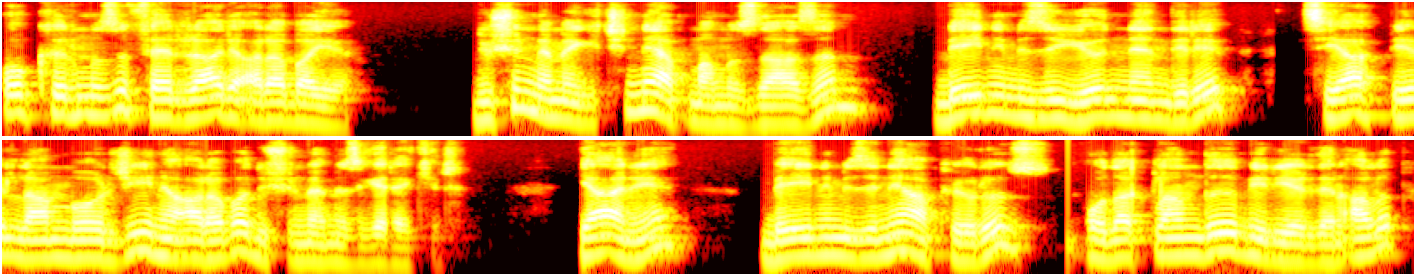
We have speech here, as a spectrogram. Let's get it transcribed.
o kırmızı Ferrari arabayı düşünmemek için ne yapmamız lazım? Beynimizi yönlendirip siyah bir Lamborghini araba düşünmemiz gerekir. Yani beynimizi ne yapıyoruz? Odaklandığı bir yerden alıp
